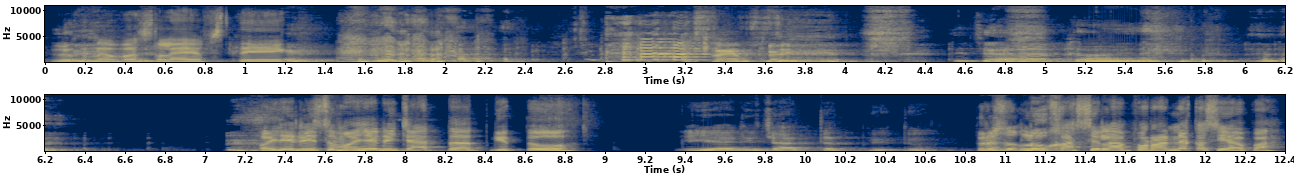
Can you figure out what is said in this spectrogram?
Lu kenapa slapstick? Oh jadi semuanya dicatat gitu. iya dicatat gitu Terus lu kasih laporannya ke siapa?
